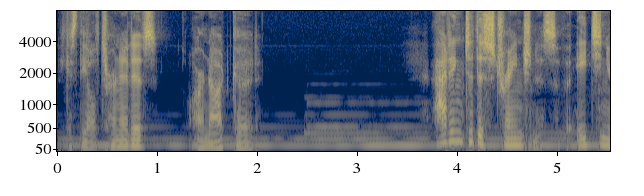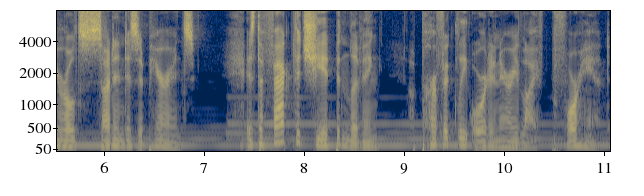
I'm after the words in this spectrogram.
because the alternatives are not good. Adding to the strangeness of the 18 year old's sudden disappearance is the fact that she had been living a perfectly ordinary life beforehand.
